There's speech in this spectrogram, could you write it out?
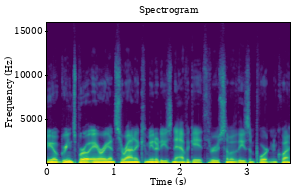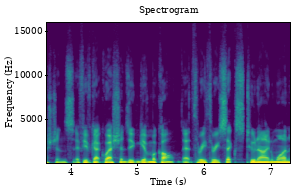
you know Greensboro area and surrounding communities navigate through some of these important questions. If you've got questions, you can give him a call at 336 291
